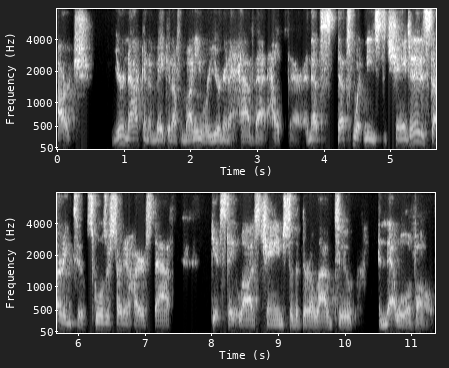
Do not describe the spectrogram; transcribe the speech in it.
arch, you're not going to make enough money where you're going to have that help there. And that's that's what needs to change. And it is starting to. Schools are starting to hire staff, get state laws changed so that they're allowed to, and that will evolve.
